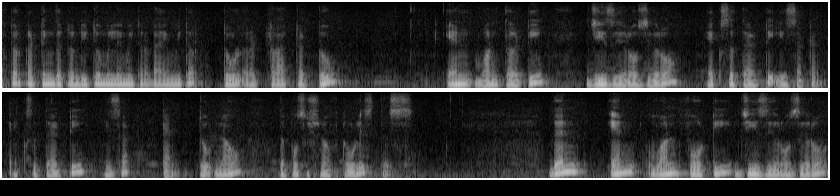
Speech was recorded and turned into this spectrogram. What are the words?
after cutting the 22 millimeter diameter tool retracted to n130 g00 x30 is at 10 x30 is at 10 to now the position of tool is this. Then n140 g00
